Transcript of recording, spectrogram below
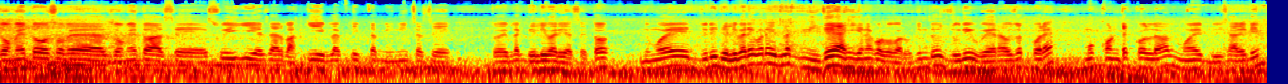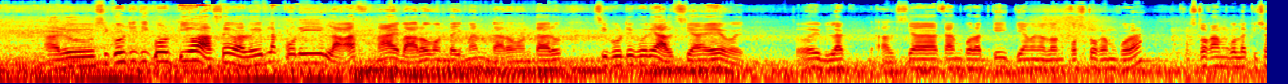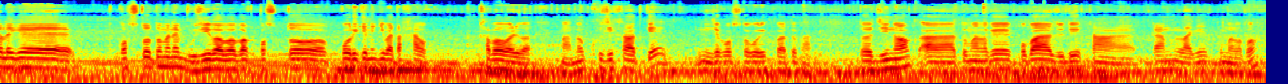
জমেট' চবে, জমেট' আছে চুইগি আছে, আৰু বাকী এইবিলাক ফ্লিপকাৰ্ট মিনিটছ আছে। তো এইবিলাক ডেলিভাৰী আছে। তো মই যদি ডেলিভাৰী কৰে, এইবিলাক নিজে আহি কেনে কৰিব পাৰোঁ। কিন্তু যদি ৱেৰ হাউচত কৰে মোক কণ্টেক্ট কৰিলে হ'ল, মই বিচাৰি দিম। আৰু চিকিউৰিটি টিকিউৰিটিও আছে বাৰু, এইবিলাক কৰি লাভ নাই। বাৰ ঘণ্টা, ইমান বাৰ ঘণ্টা আৰু চিকিউৰিটি কৰি আলচিয়াহে হয়। তো এইবিলাক আলচিয়া কাম কৰাতকৈ এতিয়া মানে অলপমান কষ্ট কাম কৰা। কষ্ট কাম কৰিলে পিছলৈকে কষ্টটো মানে বুজি পাবা বা কষ্ট কৰি কেনে কিবা এটা খাব খাব পাৰিবা। মানুহক খুজি খোৱাতকৈ নিজে কষ্ট কৰি খোৱাটো ভালো। তো যি নহওক তোমালোকে ক'বা যদি কাম লাগে তোমালোকক।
